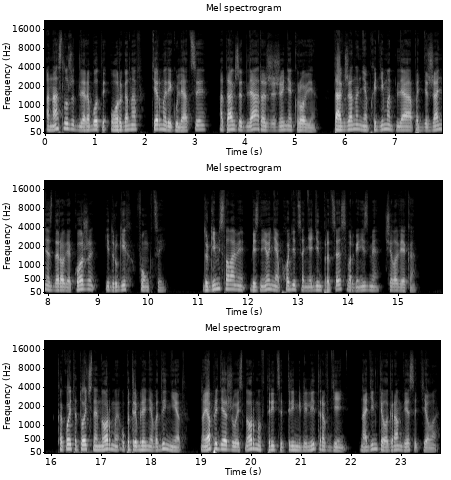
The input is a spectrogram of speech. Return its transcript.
Она служит для работы органов, терморегуляции, а также для разжижения крови. Также она необходима для поддержания здоровья кожи и других функций. Другими словами, без нее не обходится ни один процесс в организме человека. Какой-то точной нормы употребления воды нет, но я придерживаюсь нормы в 33 мл в день на 1 кг веса тела.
